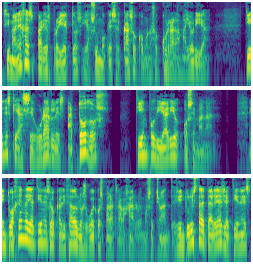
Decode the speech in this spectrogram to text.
Si manejas varios proyectos, y asumo que es el caso como nos ocurre a la mayoría, tienes que asegurarles a todos tiempo diario o semanal. En tu agenda ya tienes localizados los huecos para trabajar, lo hemos hecho antes, y en tu lista de tareas ya tienes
